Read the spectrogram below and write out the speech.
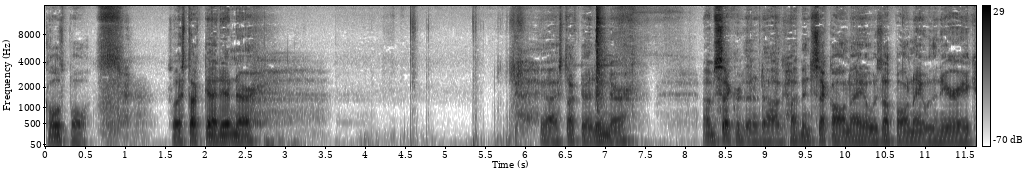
clothes pole. So I stuck that in there. Yeah, I stuck that in there. I'm sicker than a dog. I've been sick all night. I was up all night with an earache.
